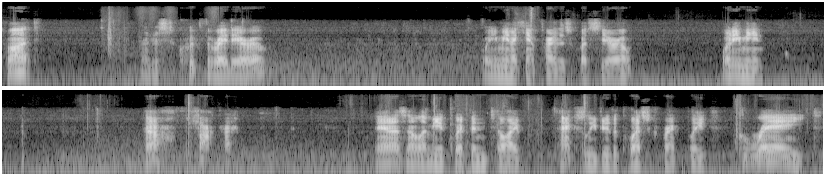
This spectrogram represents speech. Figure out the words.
spot. Now just equip the right arrow. What do you mean I can't fire this quest zero? What do you mean? Ah, oh, fuck. And it's not let me equip until I actually do the quest correctly. Great!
